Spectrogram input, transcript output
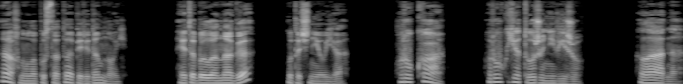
ахнула пустота передо мной. «Это была нога?» — уточнил я. «Рука. Рук я тоже не вижу». «Ладно,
